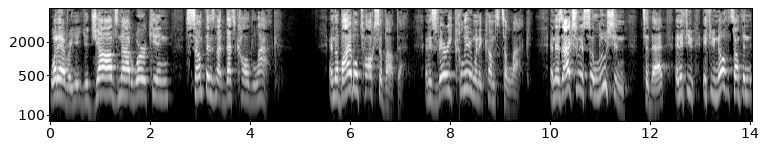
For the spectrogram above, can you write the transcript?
whatever. Your, your job's not working. Something's not. That's called lack. And the Bible talks about that. And it's very clear when it comes to lack. And there's actually a solution to that. And if you, if you know something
